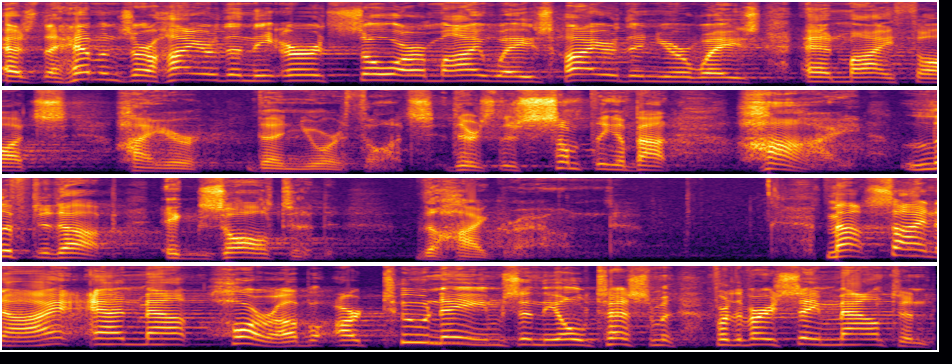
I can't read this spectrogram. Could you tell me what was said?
As the heavens are higher than the earth, so are my ways higher than your ways, and my thoughts higher than your thoughts. There's, there's something about high, lifted up, exalted, the high ground. Mount Sinai and Mount Horeb are two names in the Old Testament for the very same mountain,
